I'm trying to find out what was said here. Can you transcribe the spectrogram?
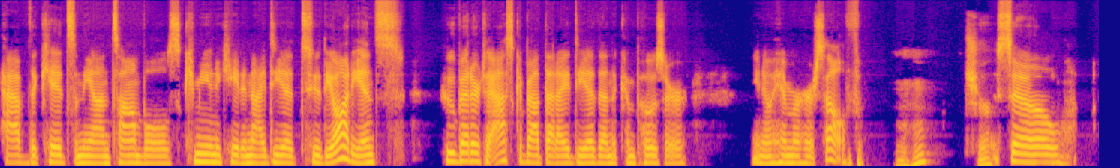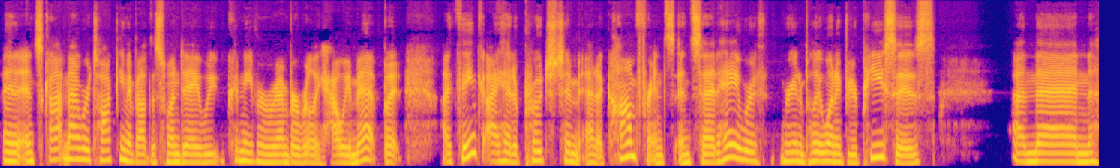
have the kids and the ensembles communicate an idea to the audience, who better to ask about that idea than the composer, you know, him or herself. Mm-hmm. Sure. So and, and, Scott and I were talking about this one day. We couldn't even remember really how we met, but I think I had approached him at a conference and said, "Hey, we're we're going to play one of your pieces," and then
